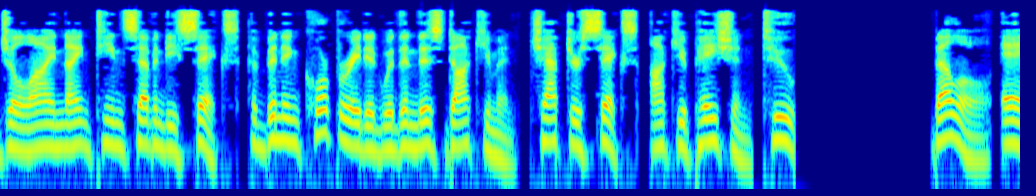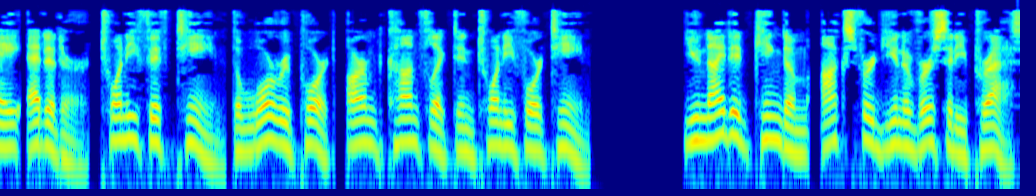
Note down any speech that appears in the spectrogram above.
July 1976, have been incorporated within this document. Chapter 6, Occupation 2 Bellal, A. Editor, 2015 The War Report, Armed Conflict in 2014. United Kingdom, Oxford University Press.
